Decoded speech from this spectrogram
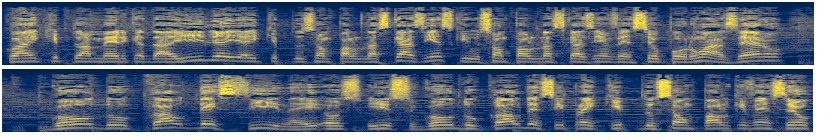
com a equipe do América da Ilha e a equipe do São Paulo das Casinhas, que o São Paulo das Casinhas venceu por 1 a 0 Gol do Claudeci, né? Isso, gol do Claudeci para a equipe do São Paulo que venceu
